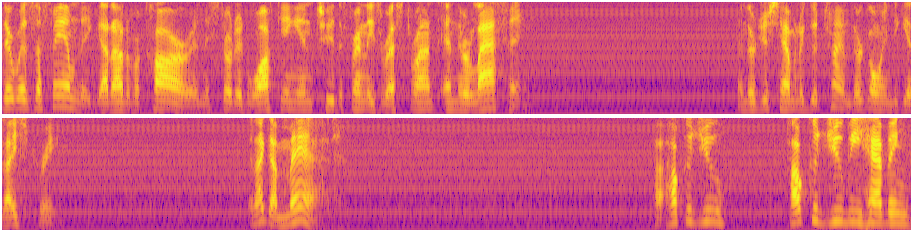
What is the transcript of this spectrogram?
there was a family got out of a car and they started walking into the Friendly's restaurant and they're laughing. And they're just having a good time. They're going to get ice cream. And I got mad. How could you how could you be having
